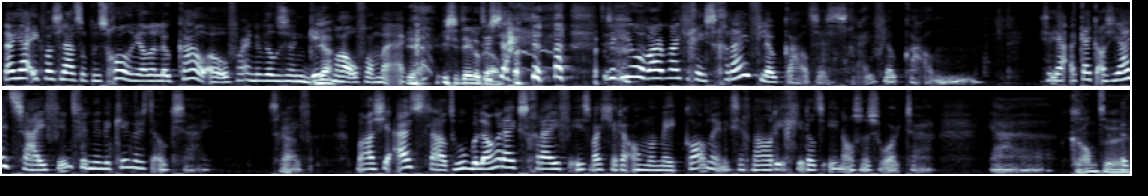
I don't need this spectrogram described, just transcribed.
Nou ja, ik was laatst op een school en die hadden een lokaal over en daar wilden ze een gamehal van maken. Ja, ICT-lokaal. Toen toen zei ik, joh, waar maak je geen schrijflokaal? Ze zei, schrijflokaal. Ik zei, ja, kijk, als jij het saai vindt, vinden de kinderen het ook saai. Schrijven. Maar als je uitstraalt hoe belangrijk schrijven is, wat je er allemaal mee kan. En ik zeg, dan richt je dat in als een soort. Uh, ja, kranten,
